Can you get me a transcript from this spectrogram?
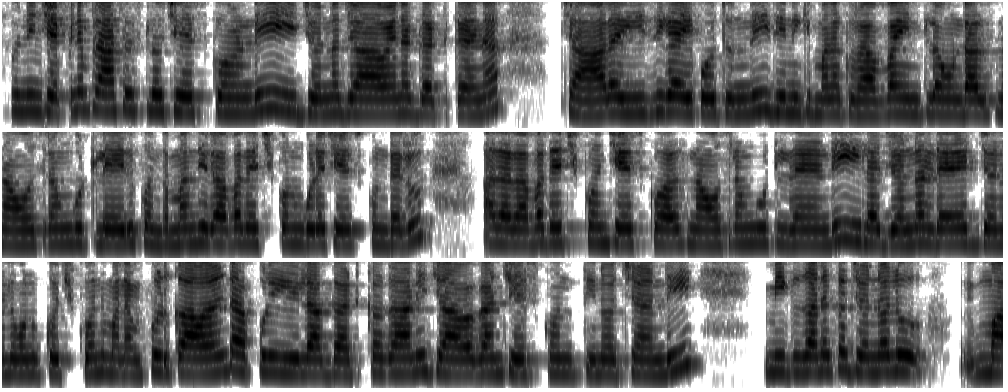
ఇప్పుడు నేను చెప్పిన ప్రాసెస్లో చేసుకోండి. ఈ జొన్న జావైనా గట్టికైనా చాలా ఈజీగా అయిపోతుంది. దీనికి మనకు రవ్వ ఇంట్లో ఉండాల్సిన అవసరం కూడా లేదు. కొంతమంది రవ్వ తెచ్చుకొని కూడా చేసుకుంటారు. అలా రవ్వ తెచ్చుకొని చేసుకోవాల్సిన అవసరం కూడా లేదండి. ఇలా జొన్నలు డైరెక్ట్ జొన్నలు కొనుక్కొచ్చుకొని మనం ఇప్పుడు కావాలంటే అప్పుడు ఇలా గట్క కానీ జావ కానీ చేసుకొని తినొచ్చండి. మీకు కనుక జొన్నలు మా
